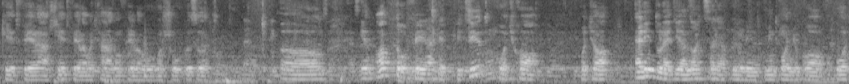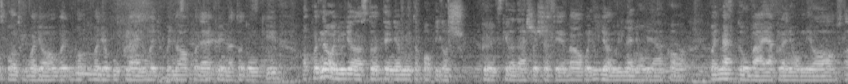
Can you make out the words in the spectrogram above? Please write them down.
kétféle, kétféle vagy háromféle olvasó között. Én attól félek egy picit, hogyha, hogyha elindul egy ilyen nagy szereplő, mint, mint mondjuk a, Polc.hu vagy a, vagy, vagy a Bookline, hogy, hogy na akkor elkönyvet adunk ki, akkor nehogy ugyanaz történjen, mint a papíros könyvkiadás esetében, hogy ugyanúgy lenyomják, a, vagy megpróbálják lenyomni a, a,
